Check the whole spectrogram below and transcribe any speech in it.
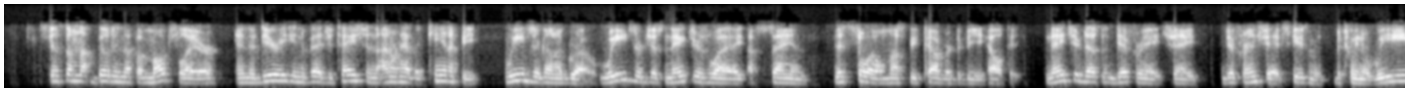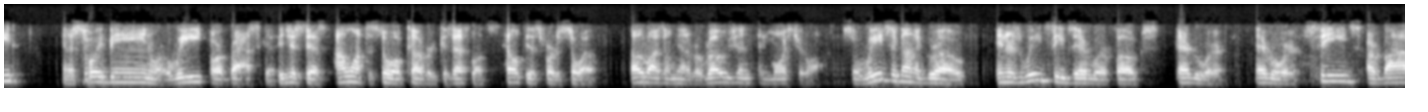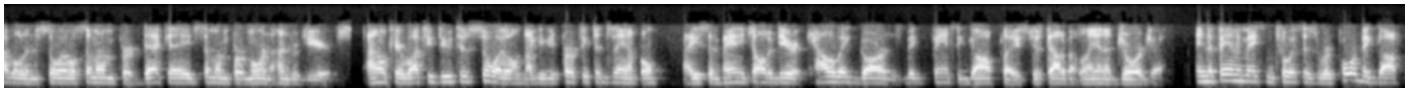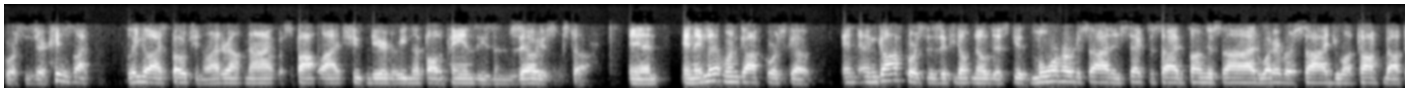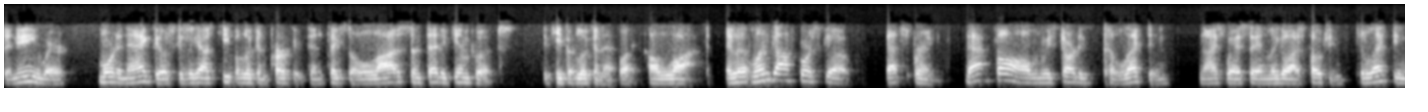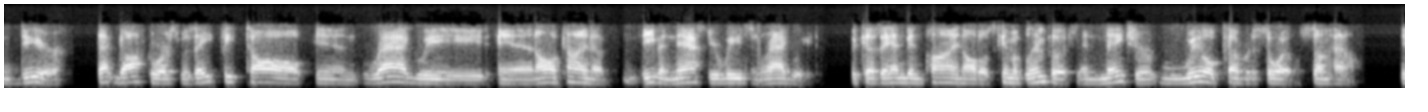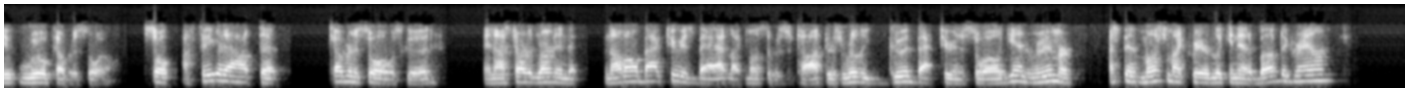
Since I'm not building up a mulch layer and the deer eating the vegetation, I don't have a canopy. Weeds are going to grow. Weeds are just nature's way of saying this soil must be covered to be healthy. Nature doesn't differentiate, differentiate, excuse me, between a weed and a soybean or a wheat or a brassica. It just says, I want the soil covered because that's what's healthiest for the soil. Otherwise, I'm going to have erosion and moisture loss. So weeds are going to grow, and there's weed seeds everywhere, folks, everywhere, everywhere. Seeds are viable in the soil, some of them for decades, some of them for more than 100 years. I don't care what you do to the soil, and I'll give you a perfect example. I used to manage all the deer at Callaway Gardens, big fancy golf place just out of Atlanta, Georgia. And the family made some choices. There were four big golf courses there. It was like legalized poaching right around night with spotlights, shooting deer, they're eating up all the pansies and azaleas and stuff. And and they let one golf course go. And, and golf courses, if you don't know this, get more herbicide, insecticide, fungicide, whatever side you want to talk about than anywhere, more than ag fields, because they got to keep it looking perfect. And it takes a lot of synthetic inputs to keep it looking that way, a lot. They let one golf course go that spring. That fall, when we started collecting, nice way of saying legalized poaching, collecting deer, that golf course was eight feet tall in ragweed and all kind of even nastier weeds than ragweed because they hadn't been applying all those chemical inputs and nature will cover the soil somehow. It will cover the soil. So I figured out that covering the soil was good. And I started learning that not all bacteria is bad, like most of us are taught. There's really good bacteria in the soil. Again, remember, I spent most of my career looking at above the ground.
